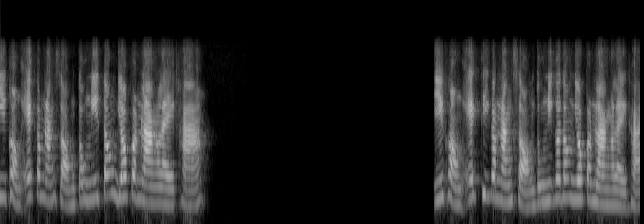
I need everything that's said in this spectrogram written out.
e ของ x กำลังสองตรงนี้ต้องยกกำลังอะไรคะ e ของ x ที่กำลังสองตรงนี้ก็ต้องยกกำลังอะไรคะ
